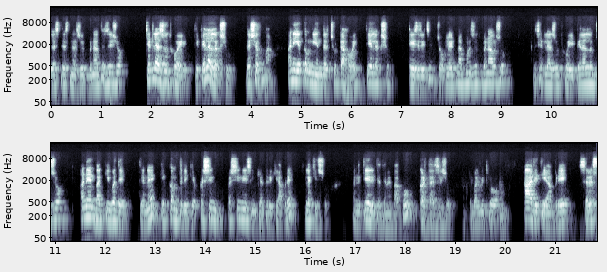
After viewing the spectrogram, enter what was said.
દસ દસના જૂથ બનાવતા જઈશો. જેટલા જૂથ હોય તે પહેલા લખશું દશકમાં અને એકમની અંદર છૂટા હોય તે લખશું. તે જ રીતે ચોકલેટના પણ જૂથ બનાવજો. જેટલા જૂથ હોય એ પહેલા લખજો અને બાકી વધે તેને એકમ તરીકે પછી પછીની સંખ્યા તરીકે આપણે લખીશું. અને તે રીતે તમે પાકું કરતા જઈશું બાળ મિત્રો આ રીતે આપણે સરસ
